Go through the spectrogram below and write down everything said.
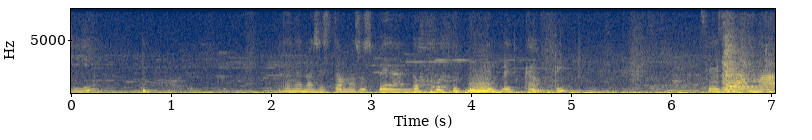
aquí donde nos estamos hospedando en el camping. Se llama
